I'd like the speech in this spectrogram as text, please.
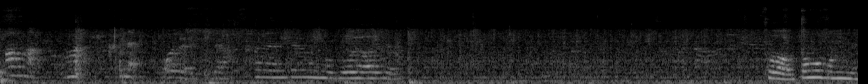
엄마, 엄마, 근데 오늘 내가 사진 찍은 거 보여줘. 저 어떤 거 먹는?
